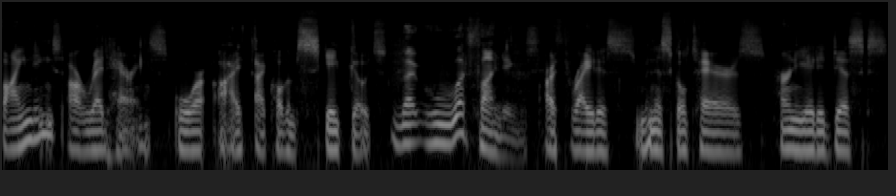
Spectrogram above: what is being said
findings are red herrings, or I, I call them scapegoats. Like what findings? Arthritis, meniscal tears, herniated discs.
